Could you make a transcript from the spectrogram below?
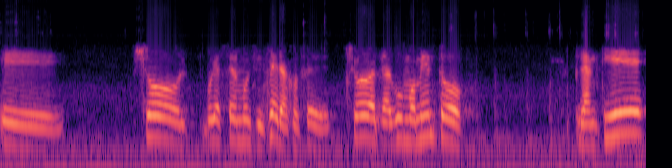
eh, yo voy a ser muy sincera, José, yo en algún momento planteé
